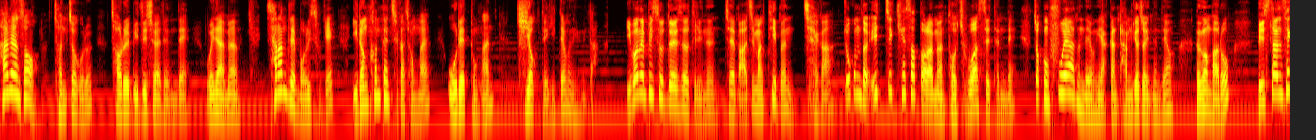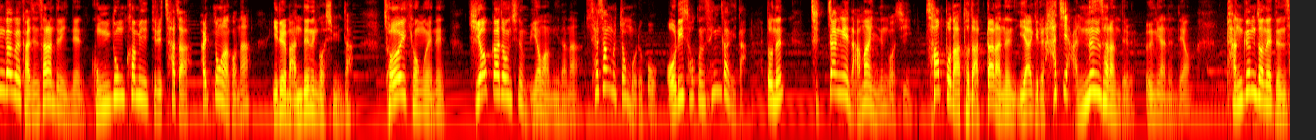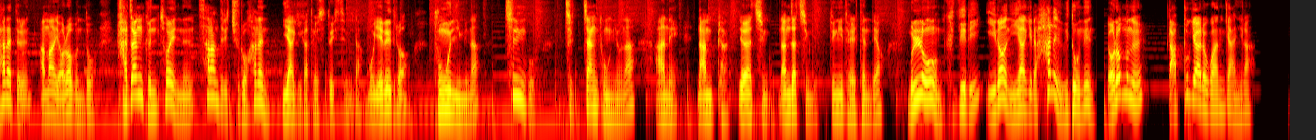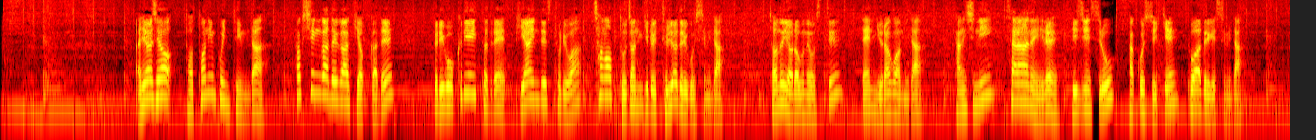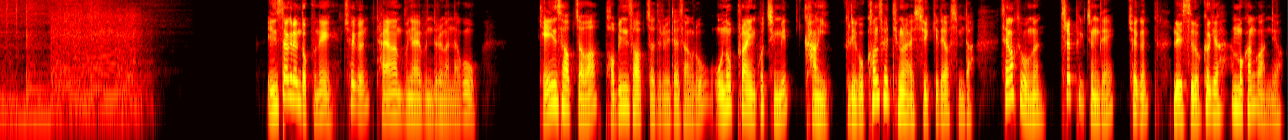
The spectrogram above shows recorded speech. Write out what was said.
하면서 전적으로 저를 믿으셔야 되는데 왜냐하면 사람들의 머릿속에 이런 컨텐츠가 정말 오랫동안 기억되기 때문입니다. 이번 에피소드에서 드리는 제 마지막 팁은 제가 조금 더 일찍 했었더라면 더 좋았을 텐데 조금 후회하는 내용이 약간 담겨져 있는데요. 그건 바로 비슷한 생각을 가진 사람들이 있는 공동 커뮤니티를 찾아 활동하거나 일을 만드는 것입니다. 저의 경우에는 기업가 정치는 위험합니다나 세상 물정 모르고 어리석은 생각이다 또는 직장에 남아 있는 것이 사업보다 더 낫다라는 이야기를 하지 않는 사람들을 의미하는데요. 방금 전에 든 사례들은 아마 여러분도 가장 근처에 있는 사람들이 주로 하는 이야기가 될 수도 있습니다. 뭐 예를 들어 부모님이나 친구, 직장 동료나 아내, 남편, 여자친구, 남자친구 등이 될 텐데요. 물론 그들이 이런 이야기를 하는 의도는 여러분을 나쁘게 하려고 하는 게 아니라 안녕하세요. 더 터닝포인트입니다. 혁신가들과 기업가들 그리고 크리에이터들의 비하인드 스토리와 창업 도전기를 들려드리고 있습니다. 저는 여러분의 호스트 댄 유라고 합니다. 당신이 사랑하는 일을 비즈니스로 바꿀 수 있게 도와드리겠습니다. 인스타그램 덕분에 최근 다양한 분야의 분들을 만나고 개인 사업자와 법인 사업자들을 대상으로 온오프라인 코칭 및 강의 그리고 컨설팅을 할 수 있게 되었습니다. 생각해보면 트래픽 증대 최근 레이스도 크게 한몫한 것 같네요.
